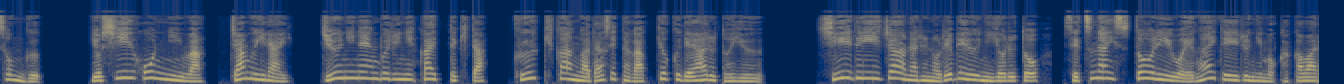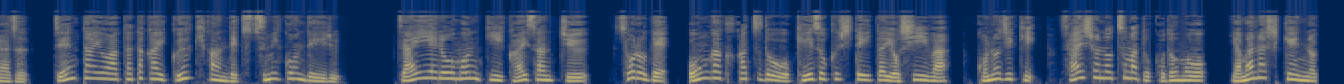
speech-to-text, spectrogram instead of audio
ソング。吉井本人は、ジャム以来、12年ぶりに帰ってきた空気感が出せた楽曲であるという。CD ジャーナルのレビューによると、切ないストーリーを描いているにもかかわらず、全体を温かい空気感で包み込んでいる。ザイエローモンキー解散中、ソロで音楽活動を継続していた吉井は、この時期、最初の妻と子供を山梨県の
